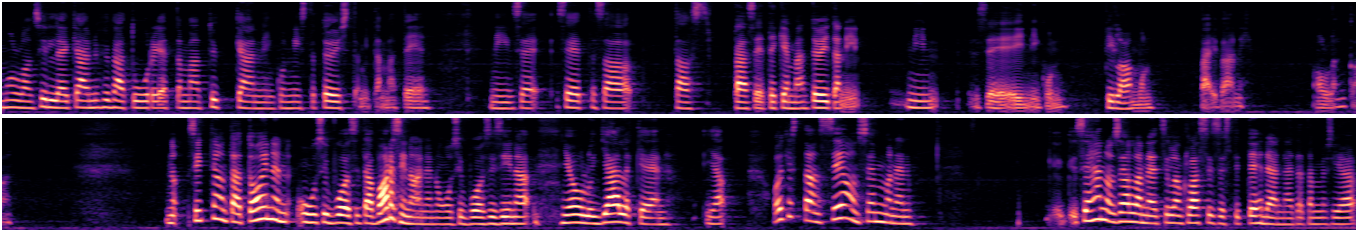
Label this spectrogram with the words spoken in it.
mulla on silleen käynyt hyvä tuuri, että mä tykkään niin kuin niistä töistä, mitä mä teen. Niin se, se, että saa taas pääsee tekemään töitä, niin niin se ei niin kuin pilaa mun päivääni ollenkaan. No, sitten on tämä toinen uusi vuosi, tämä varsinainen uusi vuosi siinä joulun jälkeen. Ja oikeastaan se on semmoinen, sehän on sellainen, että silloin klassisesti tehdään näitä tämmöisiä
